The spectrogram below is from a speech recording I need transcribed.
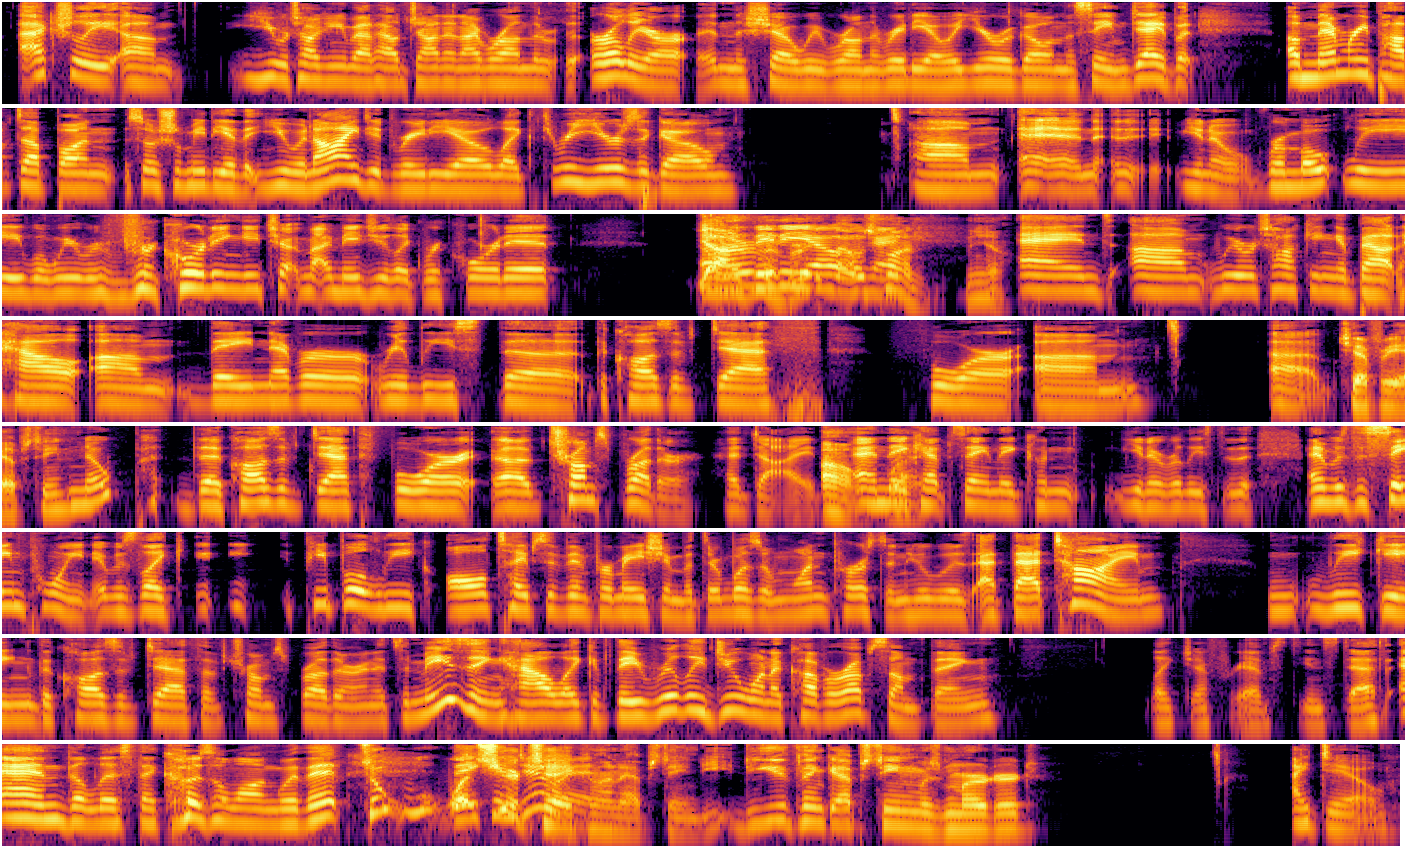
actually, um, you were talking about how John and I were on the earlier in the show. We were on the radio a year ago on the same day, but a memory popped up on social media that you and I did radio like three years ago. Um, and uh, you know, remotely when we were recording each other, I made you like record it. Yeah, a video. That was Okay. fun. Yeah. And um, we were talking about how um, they never released the the cause of death for um, uh, Jeffrey Epstein. Nope. The cause of death for uh, Trump's brother had died, Oh, and they right. kept saying they couldn't, you know, release the. And it was the same point. It was like y- y- people leak all types of information, but there wasn't one person who was at that time leaking the cause of death of Trump's brother. And it's amazing how, like, if they really do want to cover up something. Like Jeffrey Epstein's death and the list that goes along with it. So, what's your take it. on Epstein? Do you, do you think Epstein was murdered? I do.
